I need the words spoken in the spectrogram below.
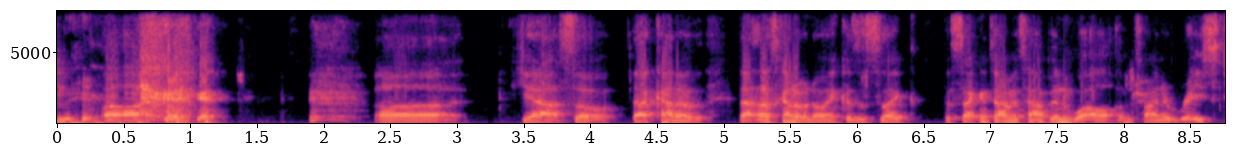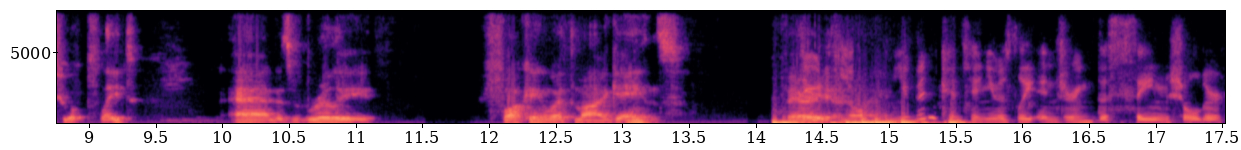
Uh, uh, yeah, so that kind of that, that's kind of annoying because it's like the second time it's happened while I'm trying to race to a plate, and it's really fucking with my gains. Very Dude, annoying. Have been continuously injuring the same shoulder?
